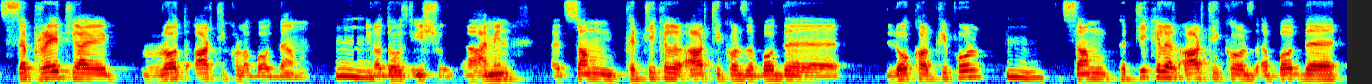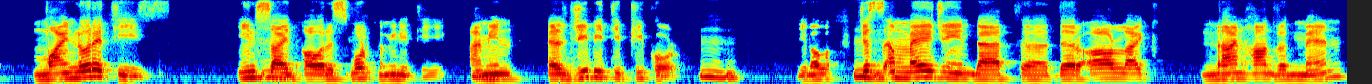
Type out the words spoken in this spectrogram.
separately I wrote article about them Mm. you know those issues Uh, i mean uh, some particular articles about the local people Mm. some particular articles about the minorities inside our small community i Mm. mean lgbt people Mm. you know just imagine that uh, there are like 900 men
